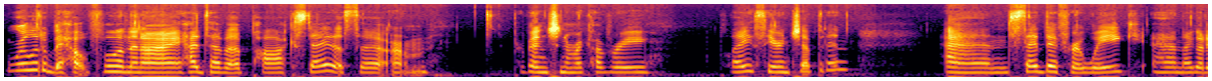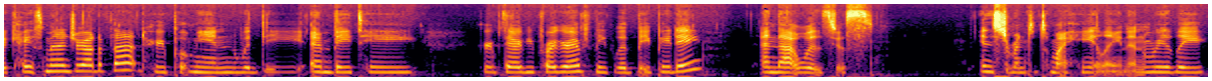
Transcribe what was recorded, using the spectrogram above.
were a little bit helpful. And then I had to have a PARC stay. That's a um, prevention and recovery place here in Shepparton and stayed there for a week. And I got a case manager out of that who put me in with the MBT group therapy program for people with BPD. And that was just instrumental to my healing and really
